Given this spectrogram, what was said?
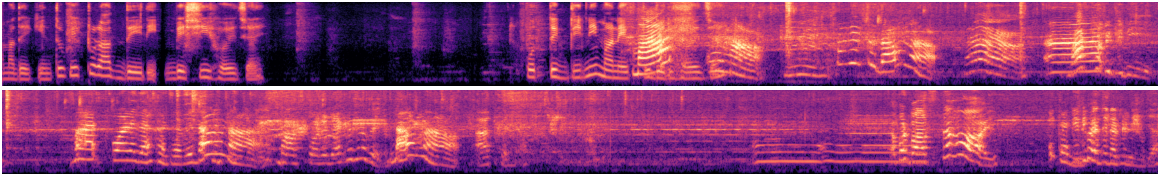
আমাদের কিন্তু একটু রাত দেরি, বেশি হয়ে যায়। প্রত্যেক দিনই মানে একটু দেরি হয়ে যায়। মা। তুমি একটু দাও না। হ্যাঁ। ভাত খাবি দিদি? ভাত পরে দেখা যাবে। দাও না। ভাত পরে দেখা যাবে? দাও না। আচ্ছা আবার বাঁচতে হয়? এটা দিদি ভাই যেটা নিয়ে যা।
